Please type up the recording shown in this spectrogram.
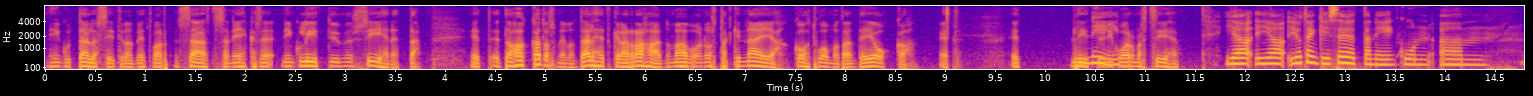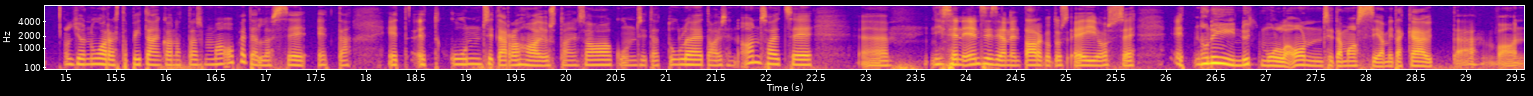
niin kuin tällaisia tilanteita varten säästössä, niin ehkä se niin kuin liittyy myös siihen, että et, et, aha, katos, meillä on tällä hetkellä rahaa, että no mä voin ostakin näin ja kohta huomataan, että ei olekaan. Et, et liittyy niin. Niin. Varmasti siihen. Ja, ja jotenkin se, että niin kun, äm, jo nuoresta pitäen kannattaisi opetella se, että et, et kun sitä rahaa jostain saa, kun sitä tulee tai sen ansaitsee, ää, niin sen ensisijainen tarkoitus ei ole se, että no niin, nyt mulla on sitä massia, mitä käyttää, vaan,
